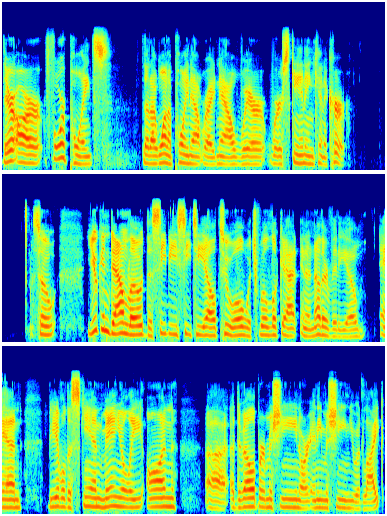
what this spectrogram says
there are four points that I want to point out right now where, where scanning can occur. So you can download the CBCTL tool, which we'll look at in another video, and be able to scan manually on uh, a developer machine or any machine you would like.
